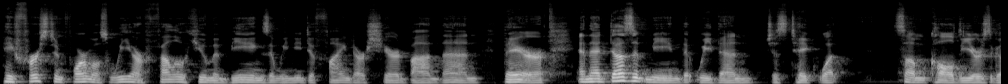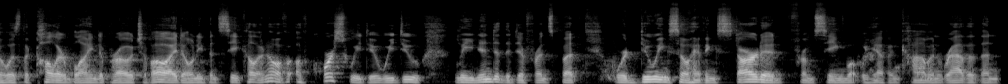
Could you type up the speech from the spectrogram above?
hey, first and foremost, we are fellow human beings and we need to find our shared bond then there. And that doesn't mean that we then just take what some called years ago as the colorblind approach of oh i don't even see color. No of, of, course we do. We do lean into the difference but we're doing so having started from seeing what we have in common rather than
